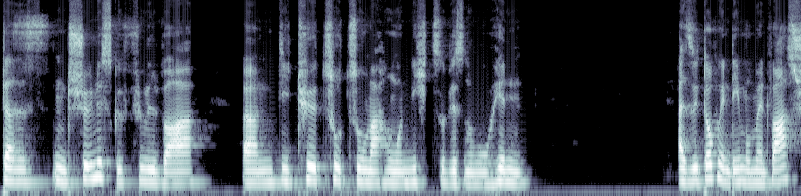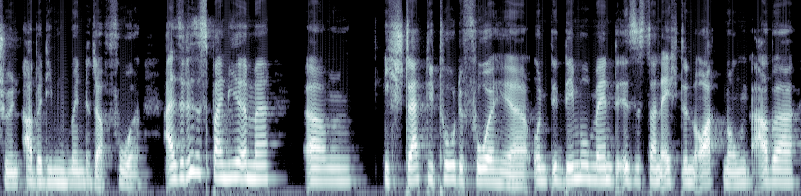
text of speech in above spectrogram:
dass es ein schönes Gefühl war, ähm, die Tür zuzumachen und nicht zu wissen, wohin. Also doch in dem Moment war es schön, aber die Momente davor. Also das ist bei mir immer, ähm, ich sterbe die Tode vorher und in dem Moment ist es dann echt in Ordnung. Aber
